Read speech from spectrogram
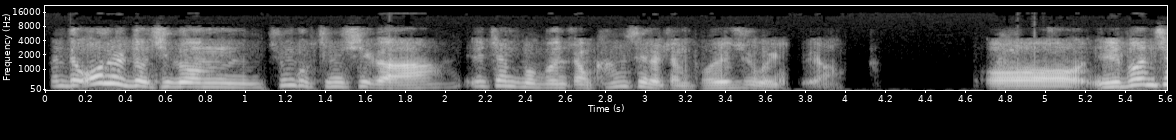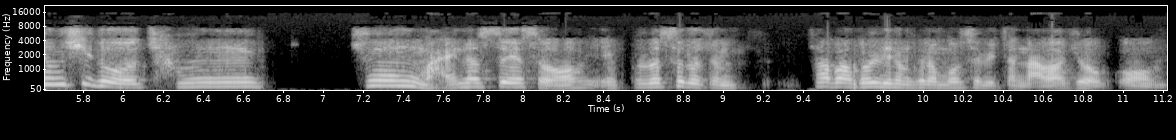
근데 오늘도 지금 중국 증시가 일정 부분 좀 강세를 좀 보여주고 있고요. 어, 일본 증시도 장중 마이너스에서 플러스로 좀 잡아 돌리는 그런 모습이 좀 나와 주었고,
